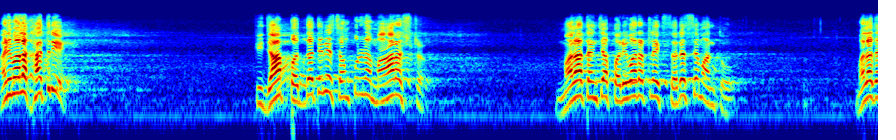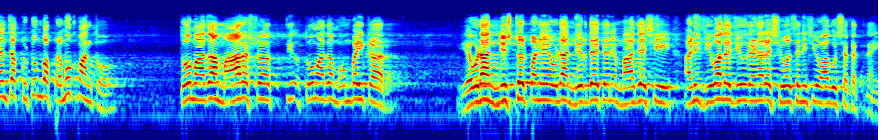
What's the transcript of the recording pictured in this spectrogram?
आणि मला खात्री आहे की ज्या पद्धतीने संपूर्ण महाराष्ट्र मला त्यांच्या परिवारातला एक सदस्य मानतो मला त्यांचा कुटुंब प्रमुख मानतो तो माझा महाराष्ट्र ती- तो माझा मुंबईकर एवढा निष्ठुरपणे एवढा निर्दयतेने माझ्याशी आणि जीवाला जीव देणाऱ्या शिवसेनेशी वागू शकत नाही.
